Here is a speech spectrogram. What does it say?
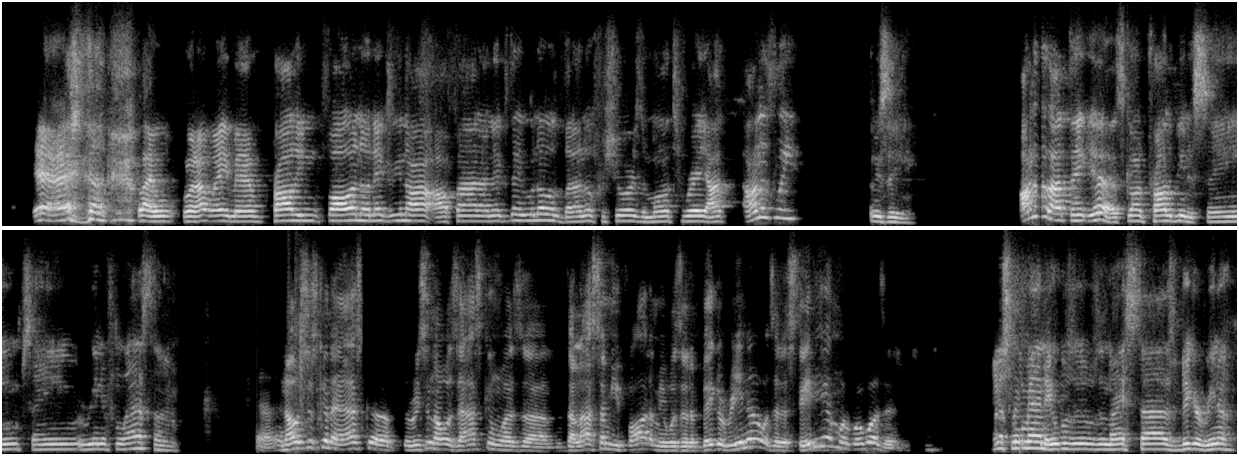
yeah, like when I wait, man, probably fall. I know next, you know, I'll, I'll find out next day. Who knows? But I know for sure it's in Monterrey. I honestly, let me see. Honestly, I think yeah, it's gonna probably be in the same same arena from last time. Yeah, and I was just gonna ask. Uh, the reason I was asking was uh, the last time you fought. I mean, was it a big arena? Was it a stadium, or what was it? Honestly, man, it was it was a nice size, big arena.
